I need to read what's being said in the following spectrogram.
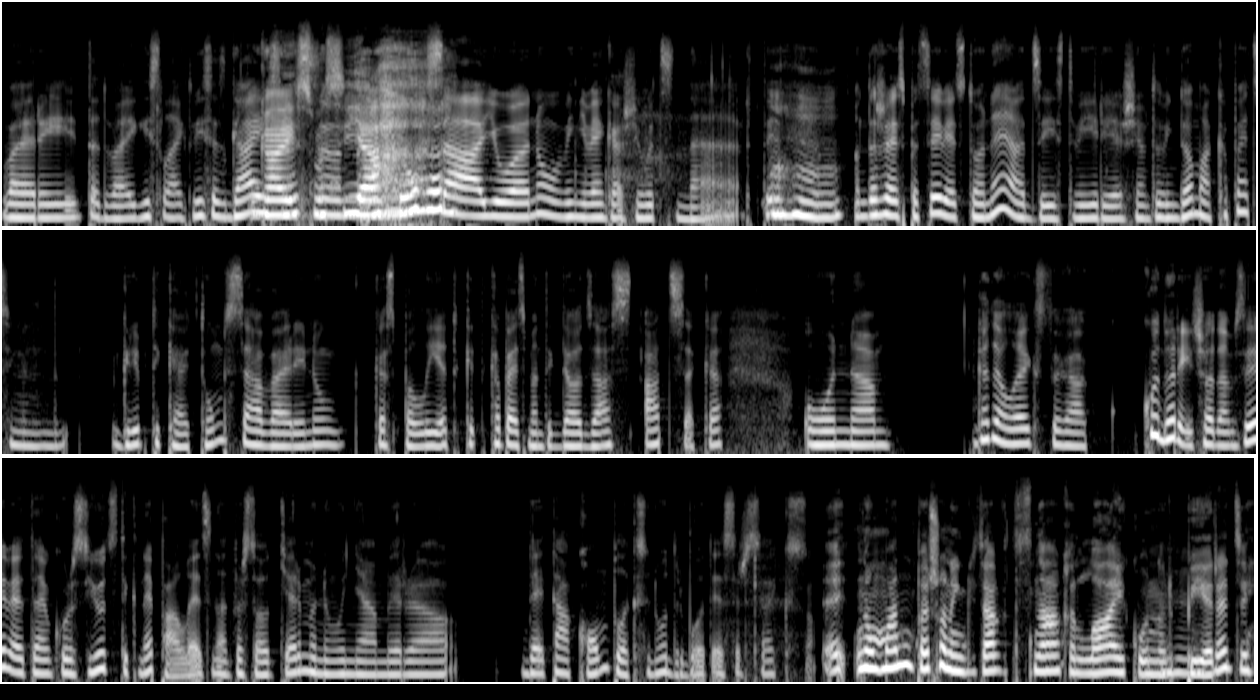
Vai arī tad vajag izslēgt visas gaismas, Gaismas, un, jā. un tumsā, jo nu, viņi vienkārši jūtas nērti. Mm -hmm. Un dažreiz pat sievietes to neatzīst vīriešiem. Tad viņi domā, kāpēc viņi grib tikai tumsā, vai arī nu, kas pa lietu, kāpēc man tik daudz atsaka. Un um, kad tev liekas, tā kā, ko darīt šādām sievietēm, kuras jūtas tik nepārliecināti par savu ķermeni, un viņām ir uh, dēļ tā kompleksi nodarboties ar seksu? E, Nu, man personīgi tā, tas nāk ar laiku un ar mm. -hmm. pieredzi.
